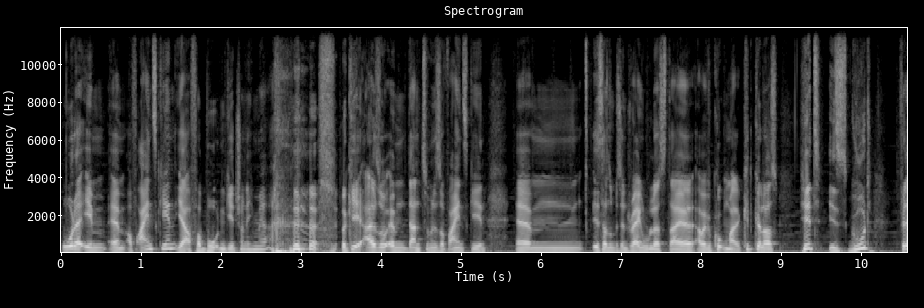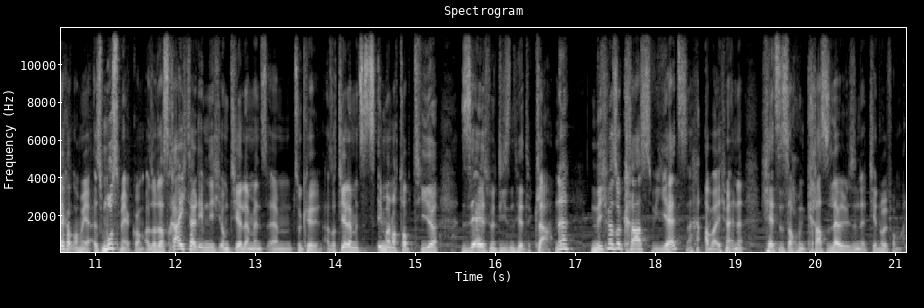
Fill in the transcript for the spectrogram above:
oder eben ähm, auf 1 gehen. Ja, verboten geht schon nicht mehr. okay, also ähm, dann zumindest auf 1 gehen. Ähm, ist dann so ein bisschen Dragon Ruler-Style. Aber wir gucken mal. Kid Koloss, Hit ist gut. Vielleicht kommt noch mehr. Es muss mehr kommen. Also das reicht halt eben nicht, um Tier-Elements ähm, zu killen. Also Tier-Elements ist immer noch Top-Tier, selbst mit diesem Hit. Klar, ne? Nicht mehr so krass wie jetzt, aber ich meine, jetzt ist auch ein krasses Level. Wir sind in der Tier-0-Format.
